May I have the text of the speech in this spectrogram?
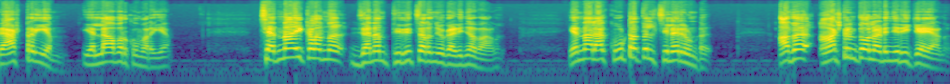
രാഷ്ട്രീയം എല്ലാവർക്കും അറിയാം. ചെന്നായ്ക്കളെന്ന് ജനം തിരിച്ചറിഞ്ഞു കഴിഞ്ഞതാണ്. എന്നാൽ ആ കൂട്ടത്തിൽ ചിലരുണ്ട്. അത് ആട്ടിൻതോൽ അടിഞ്ഞിരിക്കുകയാണ്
